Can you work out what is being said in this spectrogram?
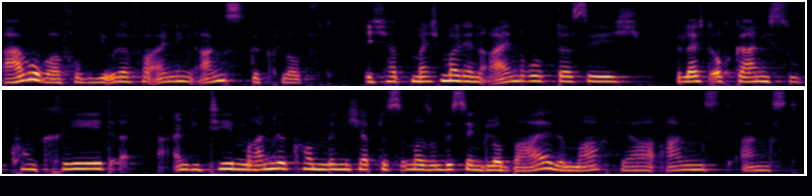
Agoraphobie oder vor allen Dingen Angst geklopft. Ich habe manchmal den Eindruck, dass ich vielleicht auch gar nicht so konkret an die Themen rangekommen bin. Ich habe das immer so ein bisschen global gemacht. Ja, Angst, Angst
